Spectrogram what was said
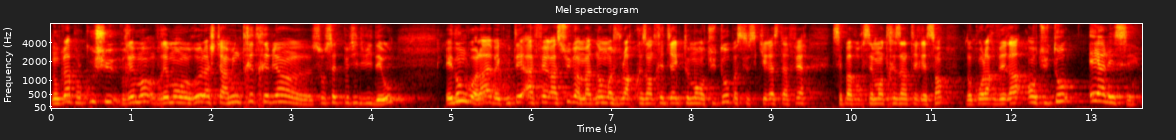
Donc là, pour le coup, je suis vraiment, vraiment heureux. Là, je termine très, très bien euh, sur cette petite vidéo. Et donc voilà, bah, écoutez, affaire à suivre. Maintenant, moi, je vous la représenterai directement en tuto parce que ce qui reste à faire, c'est pas forcément très intéressant. Donc on la reverra en tuto et à l'essai.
